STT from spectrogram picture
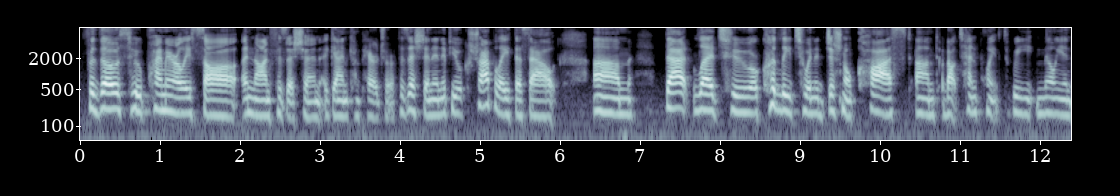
for those who primarily saw a non physician, again, compared to a physician. And if you extrapolate this out, um, that led to or could lead to an additional cost, um, about $10.3 million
